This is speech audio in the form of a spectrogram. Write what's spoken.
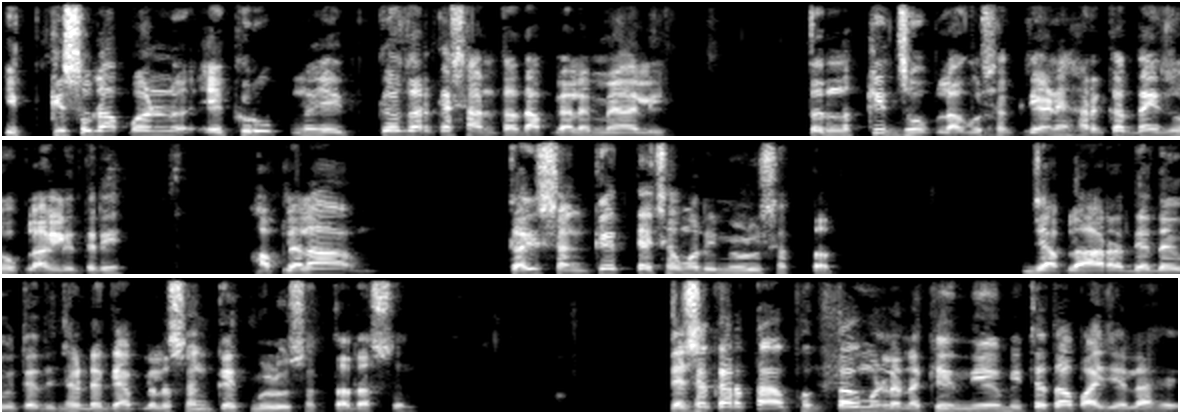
इतकी सुद्धा आपण एकरूप म्हणजे इतकं जर का शांतता आपल्याला मिळाली तर नक्कीच झोप लागू शकते आणि हरकत नाही झोप लागली तरी आपल्याला काही संकेत त्याच्यामध्ये मिळू शकतात. जे आपलं आराध्य दैवत आहे त्यांच्याकडे आपल्याला संकेत मिळू शकतात असं. त्याच्याकरता फक्त म्हणलं ना की नियमितता पाहिजे आहे.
